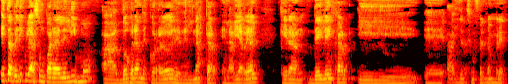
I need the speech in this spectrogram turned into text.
Esta película hace un paralelismo a dos grandes corredores del NASCAR en la vida real, que eran Dale Earnhardt y... Eh, ay, no se me fue el nombre.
